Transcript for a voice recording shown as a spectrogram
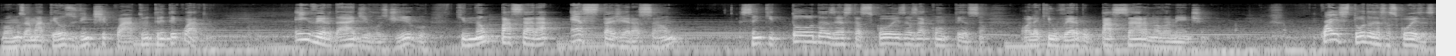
Vamos a Mateus 24, 34. Em verdade vos digo que não passará esta geração sem que todas estas coisas aconteçam. Olha aqui o verbo passar novamente. Quais todas essas coisas?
